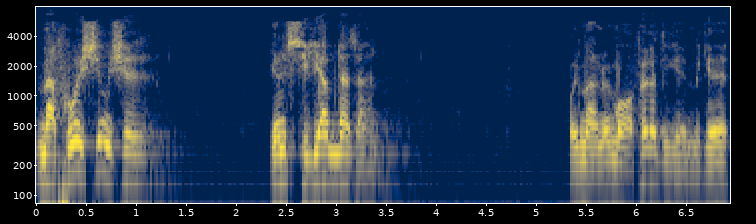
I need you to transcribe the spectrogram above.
مفهومش چی میشه؟ یعنی سیلی هم نزن. خب این معنی موافق دیگه. میگه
